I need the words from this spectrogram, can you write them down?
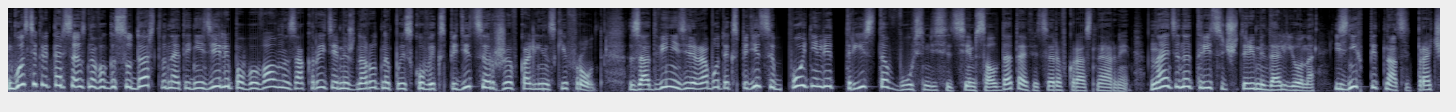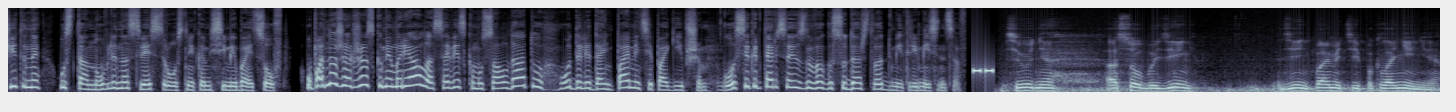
Госсекретарь Союзного государства на этой неделе побывал на закрытии международной поисковой экспедиции Ржев-Калининский фронт. За две недели работы экспедиции подняли 387 солдат и офицеров Красной Армии. Найдены 34 медальона. Из них 15 прочитаны, установлена связь с родственниками семи бойцов. У подножия Ржевского мемориала советскому солдату отдали дань памяти погибшим. Госсекретарь Союзного государства Дмитрий Мезенцев. Сегодня особый день, день памяти и поклонения.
